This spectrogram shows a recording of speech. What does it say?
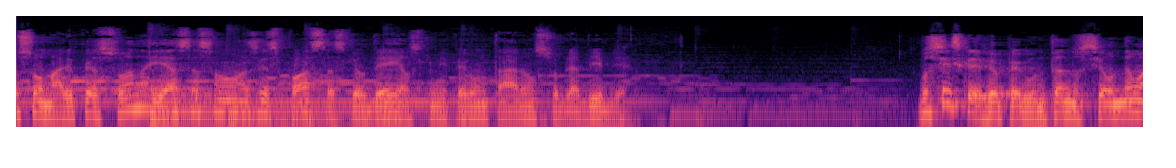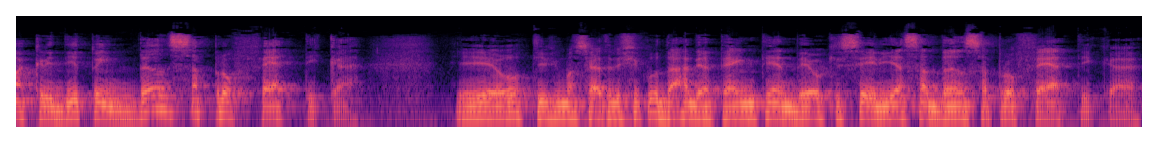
Eu sou Mário Persona e essas são as respostas que eu dei aos que me perguntaram sobre a Bíblia. Você escreveu perguntando se eu não acredito em dança profética. E eu tive uma certa dificuldade até em entender o que seria essa dança profética.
